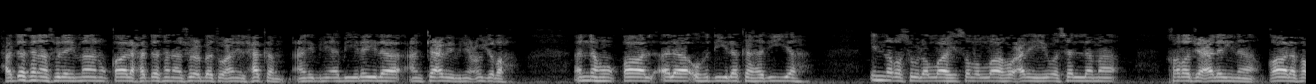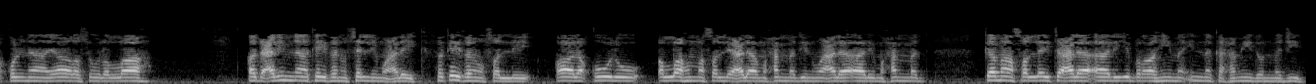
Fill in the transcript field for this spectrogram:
حدثنا سليمان قال حدثنا شعبة عن الحكم عن ابن أبي ليلى عن كعب بن عجرة أنه قال ألا أهدي لك هدية؟ إن رسول الله صلى الله عليه وسلم خرج علينا قال فقلنا يا رسول الله قد علمنا كيف نسلم عليك فكيف نصلي؟ قال قولوا اللهم صل على محمد وعلى آل محمد كما صليت على آل إبراهيم إنك حميد مجيد.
